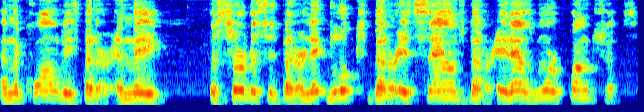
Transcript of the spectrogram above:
And the quality's better and the the service is better and it looks better. It sounds better. It has more functions.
